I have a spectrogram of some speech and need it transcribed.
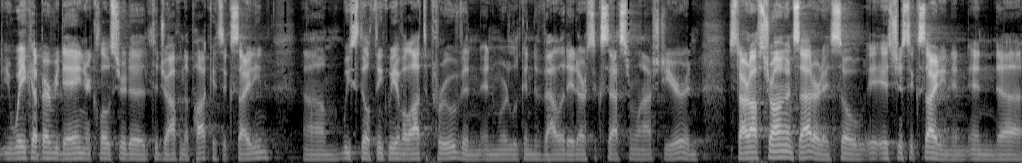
you wake up every day and you're closer to, to dropping the puck. It's exciting. Um, we still think we have a lot to prove, and, and we're looking to validate our success from last year and start off strong on Saturday. So it's just exciting, and and uh,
